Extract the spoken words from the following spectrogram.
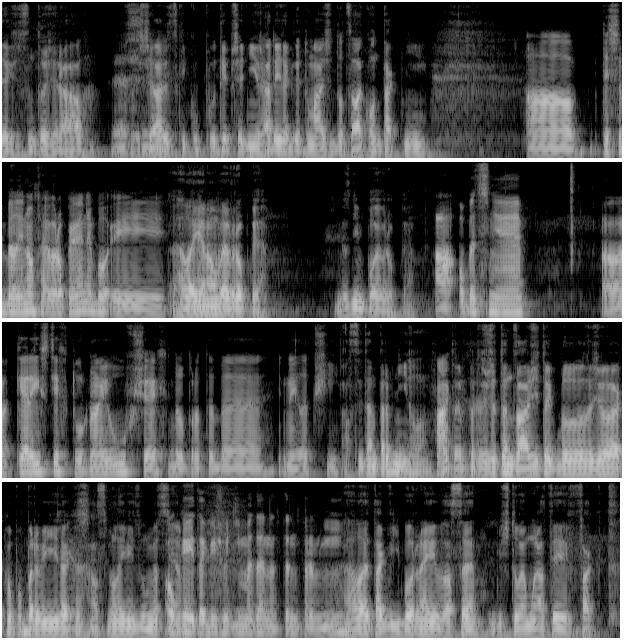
takže jsem to žrál. Takže já vždycky kupuju ty přední řady, tak kde to máš docela kontaktní. A ty jsi byl jenom v Evropě, nebo i... Hele, jenom v Evropě. Jezdím po Evropě. A obecně, který z těch turnajů všech byl pro tebe nejlepší? Asi ten první, no. Fakt? Protože ten zážitek byl, že jako poprvé, tak Jasně. asi byl nejvíc umocněn. OK, tak když hodíme ten, ten první. Hele, tak výborný, zase, když to vemu na ty fakt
